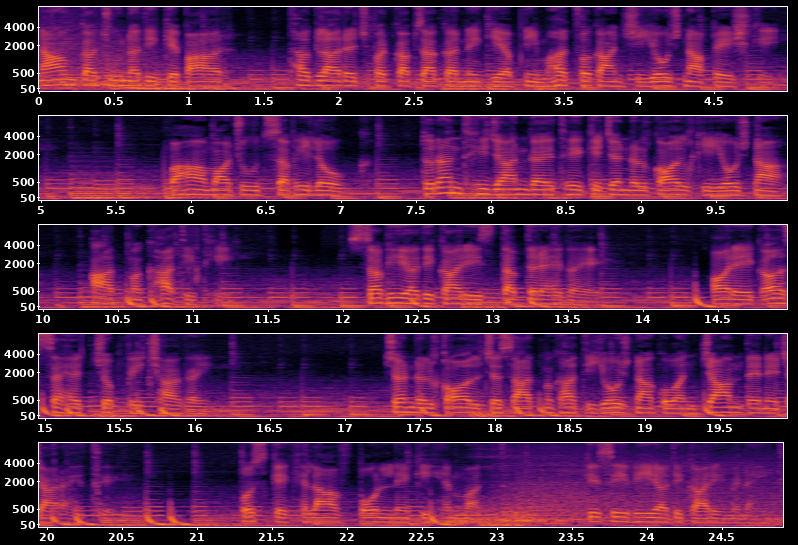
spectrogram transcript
नाम का चू नदी के पार थगला रिज पर कब्जा करने की अपनी महत्वाकांक्षी योजना पेश की। वहाँ मौजूद सभी लोग तुरंत ही जान गए थे कि जनरल कॉल की योजना आत्मघाती थी। सभी अधिकारी स्तब्ध रह गए और एक असहज चुप्पी छा गई। जनरल कॉल जिस आत्मघाती योजना को अंजाम देने जा रहे थे, उसके खिलाफ बोलने की हिम्मत किसी भी अधिकारी में नहीं थी।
